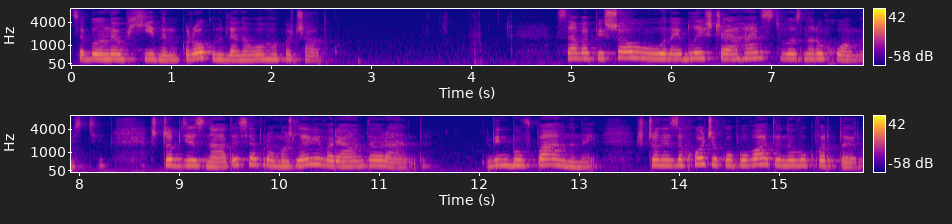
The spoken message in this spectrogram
це було необхідним кроком для нового початку. Сава пішов у найближче агентство з нерухомості, щоб дізнатися про можливі варіанти оренди. Він був впевнений, що не захоче купувати нову квартиру.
